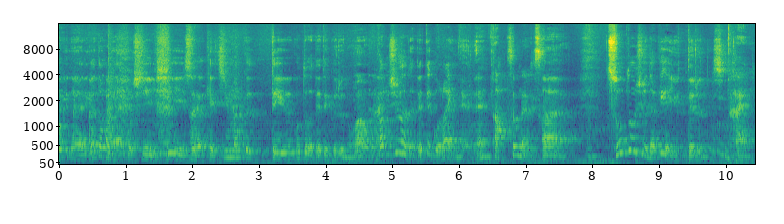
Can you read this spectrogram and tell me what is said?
葬儀のやり方もややこしいしそれから血脈っていうことが出てくるのは他の宗派では出てこないんだよね。あそうなんですか。はい。曹洞宗だけが言ってるんですよ。はい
